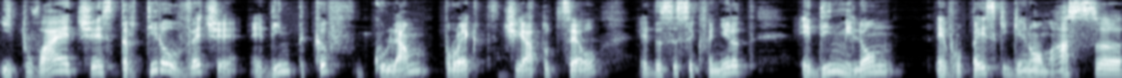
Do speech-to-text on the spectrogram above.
и това е, че е стартирал вече един такъв голям проект, чиято цел е да се секвенират 1 милион европейски генома. Аз а,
